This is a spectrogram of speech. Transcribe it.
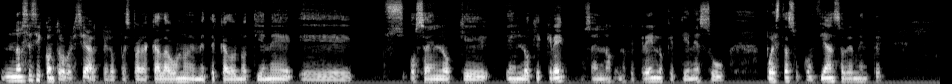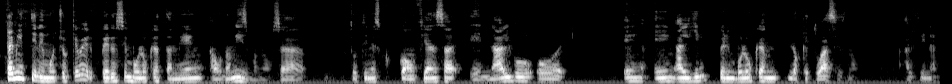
no sé si controversial, pero pues para cada uno, obviamente cada uno tiene, eh, o sea, en lo que, en lo que cree, o sea, en lo, en lo que cree, en lo que tiene su, puesta su confianza, obviamente, también tiene mucho que ver, pero se involucra también a uno mismo, ¿no? O sea, tú tienes confianza en algo o en, en alguien, pero involucra lo que tú haces, ¿no? Al final.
